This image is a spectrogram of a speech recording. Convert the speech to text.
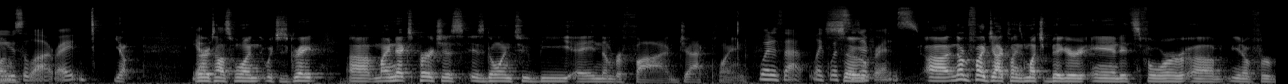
that you use a lot, right? Yep. Yeah. Veritas one, which is great. Uh, my next purchase is going to be a number five jack plane. What is that? Like, what's So- the difference? Uh, number five jack plane is much bigger, and it's for um, you know for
